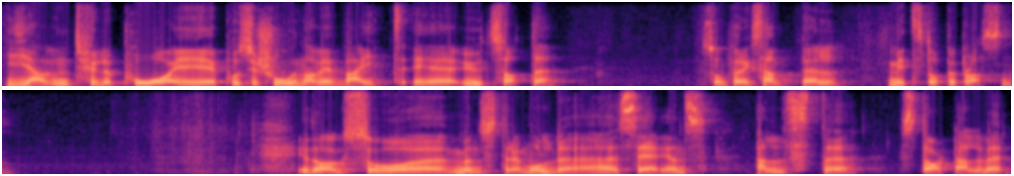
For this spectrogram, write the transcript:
jevnt fylle på i posisjoner vi vet er utsatte, som f.eks. midtstoppeplassen. I dag så mønstrer Molde seriens eldste startelver,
